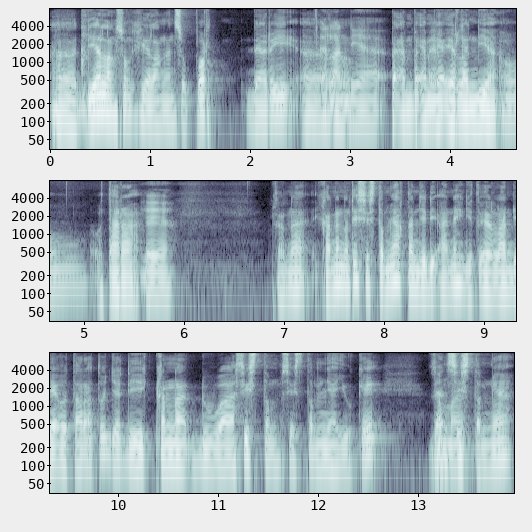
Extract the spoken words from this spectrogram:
uh, dia langsung kehilangan support dari uh, Irlandia. PM-PM-nya Irlandia Oh. Utara Ya ya. karena karena nanti sistemnya akan jadi aneh gitu Irlandia Utara tuh jadi kena dua sistem sistemnya UK dan sistemnya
